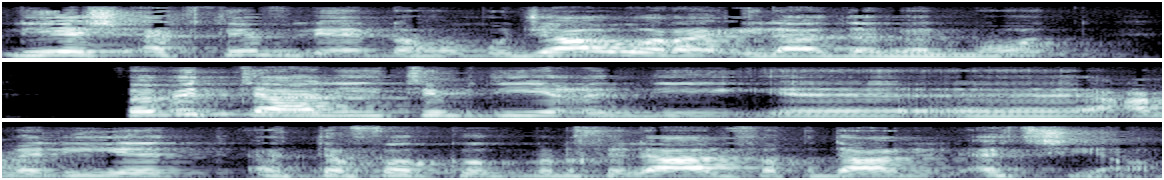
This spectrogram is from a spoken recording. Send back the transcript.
ليش active لأنه مجاورة إلى double bond فبالتالي تبدي عندي آه، آه، عملية التفكك من خلال فقدان ال HCl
